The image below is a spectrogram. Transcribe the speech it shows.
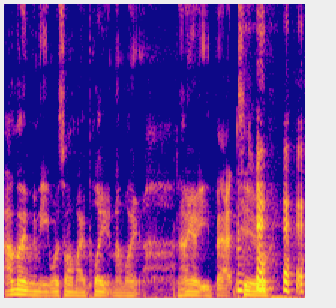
I'm not even gonna eat what's on my plate, and I'm like, oh, now I gotta eat that too.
